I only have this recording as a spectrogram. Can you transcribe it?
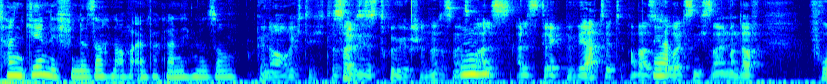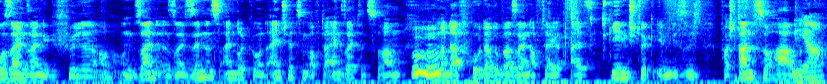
tangieren dich viele Sachen auch einfach gar nicht mehr so. Genau, richtig. Das ist halt dieses Trügische, ne? dass man erstmal alles, alles direkt bewertet, aber so Ja. sollte es nicht sein. Man darf froh sein, seine Gefühle und seine, seine Sinneseindrücke und Einschätzungen auf der einen Seite zu haben. Und man darf froh darüber sein, auf der, als Gegenstück eben diesen Verstand zu haben. Ja.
